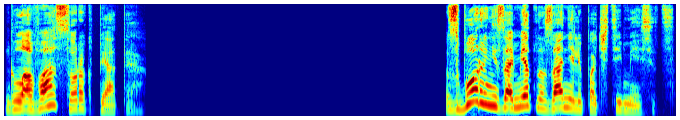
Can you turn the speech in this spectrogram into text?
Глава 45. Сборы незаметно заняли почти месяц.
